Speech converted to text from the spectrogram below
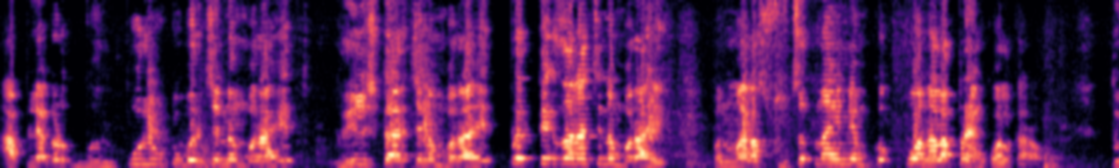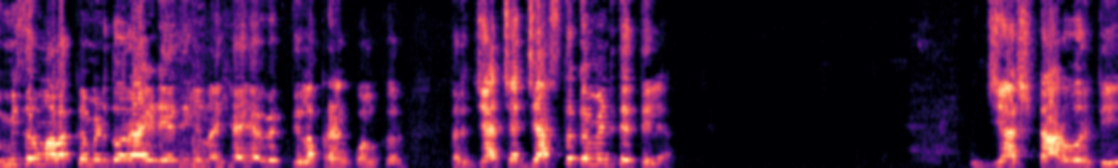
आपल्याकडे भरपूर युट्यूबरचे नंबर आहेत रील स्टारचे नंबर आहेत प्रत्येक जणाचे नंबर आहेत. पण मला सुचत नाही नेमकं कोणाला प्रँक कॉल करावं. तुम्ही जर मला कमेंटद्वारे आयडिया दिली ना ह्या ह्या व्यक्तीला प्रँक कॉल कर. तर ज्याच्या जास्त कमेंट येतील ज्या स्टार वरती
